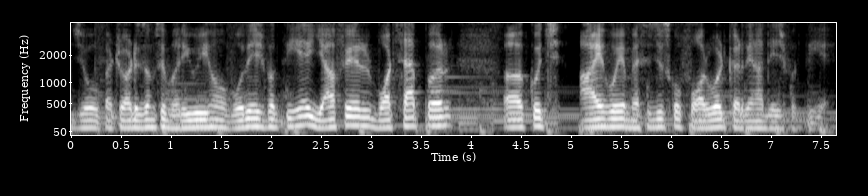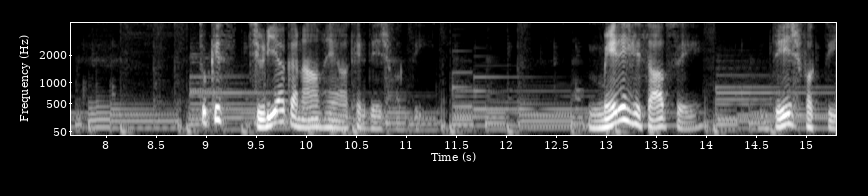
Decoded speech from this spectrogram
जो पेट्रोटिज्म से भरी हुई हो वो देशभक्ति है या फिर व्हाट्सएप पर आ, कुछ आए हुए मैसेजेस को फॉरवर्ड कर देना देशभक्ति है। तो किस चिड़िया का नाम है आखिर देशभक्ति? मेरे हिसाब से देशभक्ति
